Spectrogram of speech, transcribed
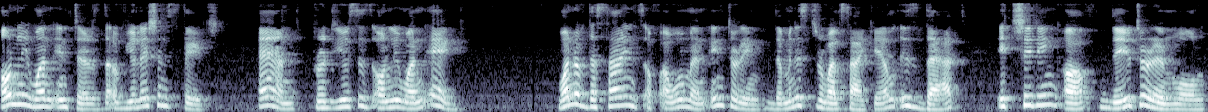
only one enters the ovulation stage and produces only one egg. One of the signs of a woman entering the menstrual cycle is that it's shedding of the uterine wall.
